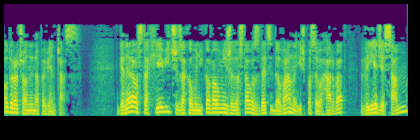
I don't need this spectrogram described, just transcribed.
odroczony na pewien czas. Generał Stachiewicz zakomunikował mi, że zostało zdecydowane, iż poseł Harwat wyjedzie sam,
